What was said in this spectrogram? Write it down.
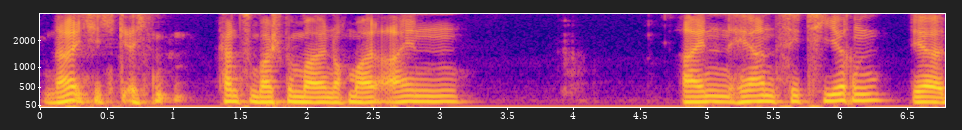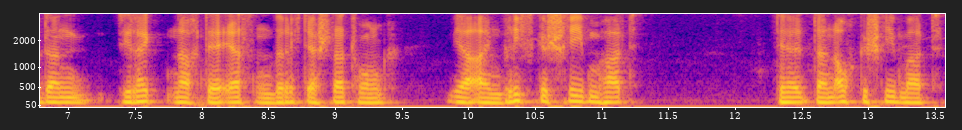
Na, ich, ich, ich kann zum Beispiel mal nochmal einen, einen Herrn zitieren, der dann direkt nach der ersten Berichterstattung mir einen Brief geschrieben hat, der dann auch geschrieben hat,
